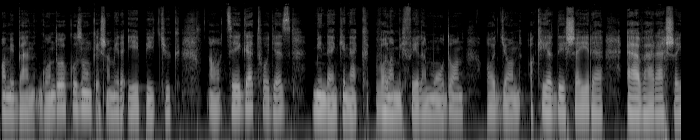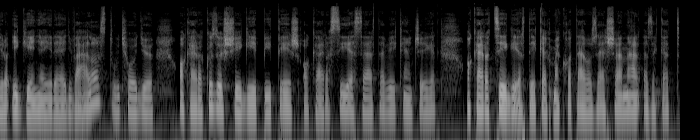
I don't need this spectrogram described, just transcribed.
amiben gondolkozunk, és amire építjük a céget, hogy ez mindenkinek valamiféle módon adjon a kérdéseire, elvárásaira, igényeire egy választ, úgyhogy akár a közösségépítés, akár a CSR tevékenységek, akár a cégértékek meghatározásánál ezeket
